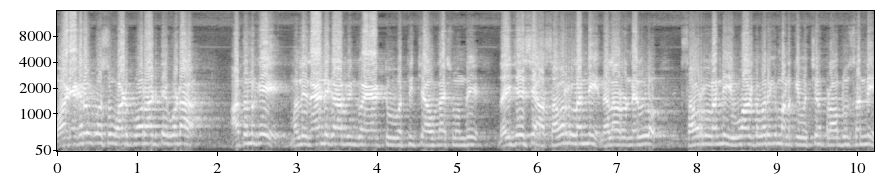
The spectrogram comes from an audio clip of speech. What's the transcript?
వాడి ఎకరం కోసం వాడు పోరాడితే కూడా అతనికి మళ్ళీ ల్యాండ్ గ్రాబింగ్ యాక్ట్ వర్తించే అవకాశం ఉంది. దయచేసి ఆ సవరణలన్నీ నెల రెండు నెలల్లో సవరణలన్నీ ఇవాళ వరకు మనకి వచ్చిన ప్రాబ్లమ్స్ అన్ని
